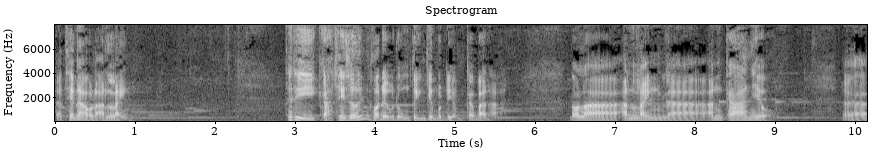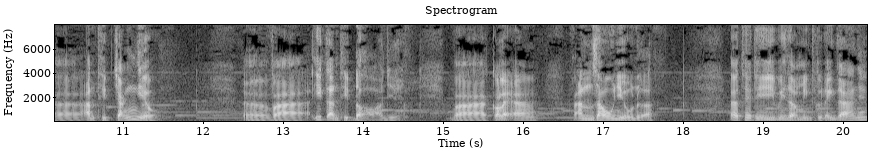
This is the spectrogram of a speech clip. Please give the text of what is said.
à, thế nào là ăn lành? Thế thì cả thế giới họ đều đồng tình trên một điểm các bạn ạ đó là ăn lành là ăn cá nhiều ờ, ăn thịt trắng nhiều ờ, và ít ăn thịt đỏ nhỉ. Và có lẽ ăn rau nhiều nữa. À, thế thì bây giờ mình thử đánh giá nhé.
